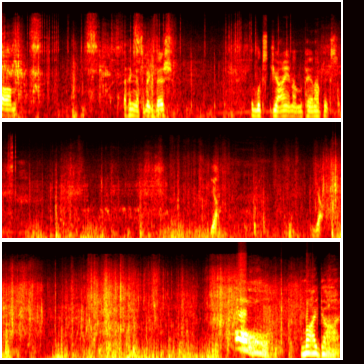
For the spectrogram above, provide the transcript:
Um, I think that's a big fish. It looks giant on the Panoptix. Yeah. Yeah. Oh my god.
